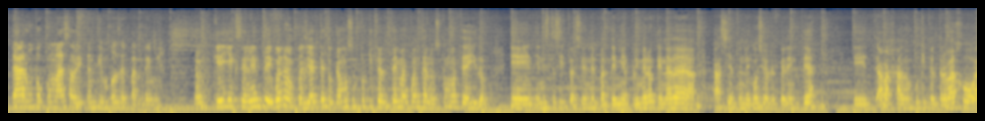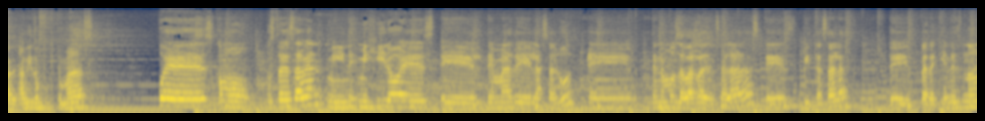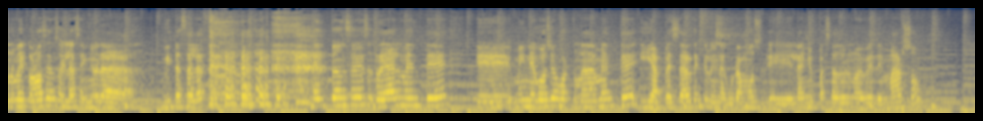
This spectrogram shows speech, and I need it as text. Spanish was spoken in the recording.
dar un poco más ahorita en tiempos de pandemia. Ok, excelente. Bueno, pues ya que tocamos un poquito el tema, cuéntanos cómo te ha ido en, en esta situación de pandemia. Primero que nada, hacia tu negocio referente a, eh, ¿ha bajado un poquito el trabajo? ¿Ha, ha habido un poquito más? Pues como ustedes saben, mi, mi giro es eh, el tema de la salud. Eh, tenemos la barra de ensaladas, que es Vita Salad. Para quienes no, no me conocen, soy la señora Vita Salad. Entonces, realmente mi negocio afortunadamente, y a pesar de que lo inauguramos el año pasado, el 9 de marzo,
